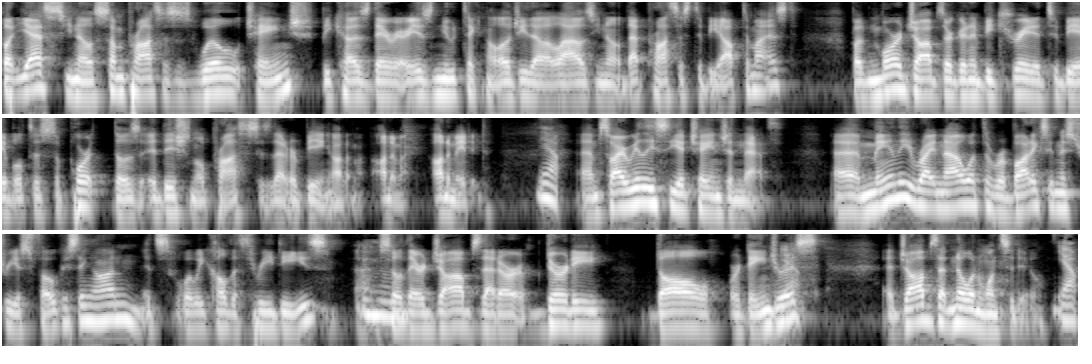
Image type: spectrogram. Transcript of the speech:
but yes, you know some processes will change because there is new technology that allows you know that process to be optimized. But more jobs are going to be created to be able to support those additional processes that are being autom- automa- automated. Yeah. Um, so I really see a change in that. Uh, mainly right now, what the robotics industry is focusing on, it's what we call the three Ds. Um, So they're jobs that are dirty, dull, or dangerous. Uh, jobs that no one wants to do. Yeah.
